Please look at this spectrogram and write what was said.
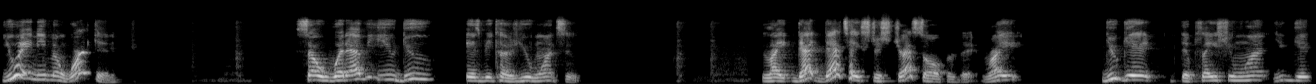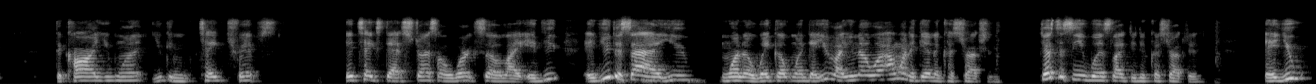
You ain't even working. So whatever you do is because you want to. Like that that takes the stress off of it, right? You get the place you want, you get the car you want, you can take trips. It takes that stress on work. So like if you if you decide you want to wake up one day, you're like, you know what, I want to get into construction just to see what it's like to do construction. And you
